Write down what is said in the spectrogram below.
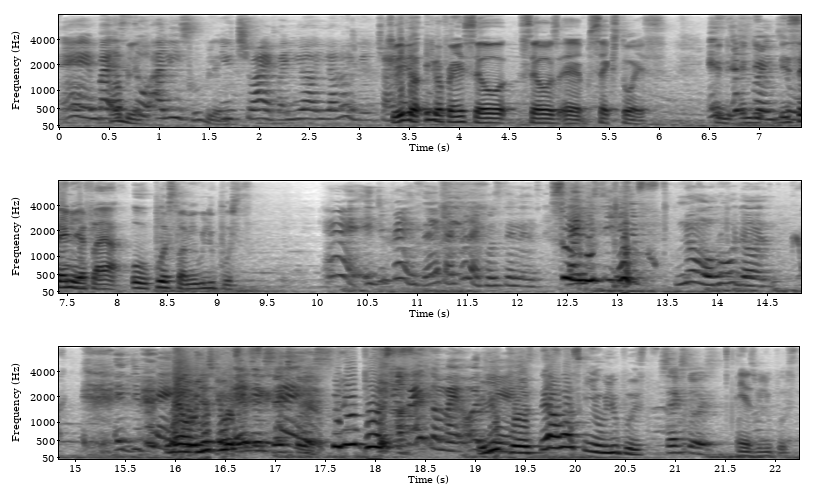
Eh, but Problem. still at least Problem. you try, but you are you are not even trying. So if your if your friend sell sells uh, sex toys, It's and, and they, different they send you a flyer, oh post for me, will you post? Eh, it depends. Eh? If I feel like posting it, So like you you see, it post. dep- no, hold on. It depends. No, will you it post? depends. Will you post? It depends on my audience. Will you audience. post? They are asking you, will you post? Sex toys. Yes, will you post?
